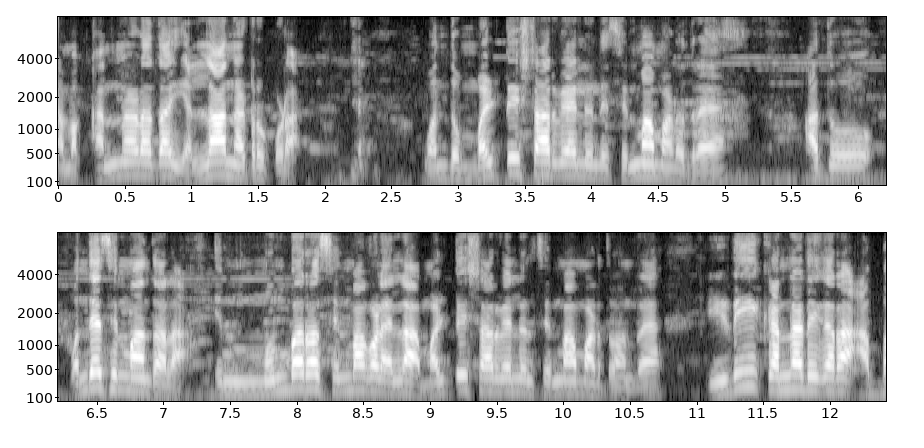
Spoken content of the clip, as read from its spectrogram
ನಮ್ಮ ಕನ್ನಡದ ಎಲ್ಲ ನಟರು ಕೂಡ ಒಂದು ಮಲ್ಟಿ ಸ್ಟಾರ್ ವ್ಯಾಲ್ಯೂಲಿ ಸಿನಿಮಾ ಮಾಡಿದ್ರೆ ಅದು ಒಂದೇ ಸಿನಿಮಾ ಅಂತಲ್ಲ. ಇನ್ನು ಮುಂಬರೋ ಸಿನಿಮಾಗಳೆಲ್ಲ ಮಲ್ಟಿ ಸ್ಟಾರ್ ವೇಲಲ್ಲಿ ಸಿನಿಮಾ ಮಾಡ್ತು ಅಂದರೆ ಇಡೀ ಕನ್ನಡಿಗರ ಹಬ್ಬ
